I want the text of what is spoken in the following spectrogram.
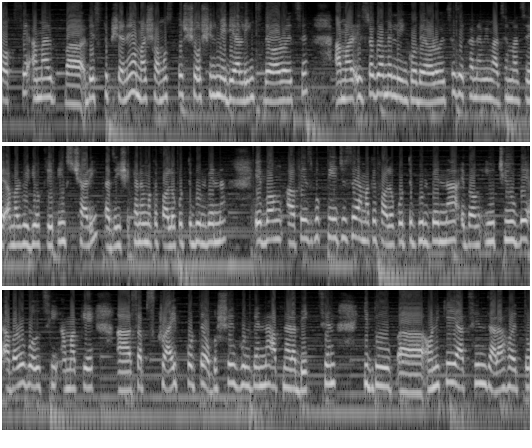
বক্সে আমার ডেসক্রিপশনে আমার সমস্ত সোশ্যাল মিডিয়া লিঙ্কস দেওয়া রয়েছে। আমার ইনস্টাগ্রামের লিঙ্কও দেওয়া রয়েছে, যেখানে আমি মাঝে মাঝে আমার ভিডিও ক্লিপিংস ছাড়ি, কাজেই সেখানে আমাকে ফলো করতে ভুলবেন না। এবং ফেসবুক পেজে আমাকে ফলো করতে ভুলবেন না এবং ইউটিউবে আবারও বলছি আমাকে সাবস্ক্রাইব করতে অবশ্যই ভুলবেন না। আপনারা দেখছেন কিন্তু অনেকেই আছেন যারা হয়তো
